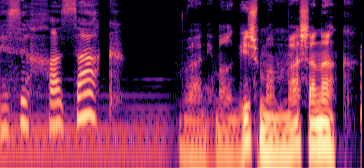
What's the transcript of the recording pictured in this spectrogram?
איזה חזק. ואני מרגיש ממש ענק.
